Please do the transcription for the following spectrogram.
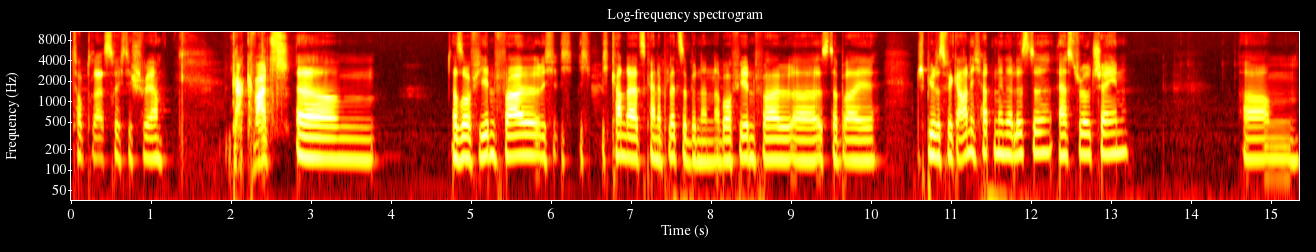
Top 3 ist richtig schwer. Ja, Quatsch. Ähm, also auf jeden Fall, ich, ich, ich, ich kann da jetzt keine Plätze benennen, aber auf jeden Fall äh, ist dabei ein Spiel, das wir gar nicht hatten in der Liste, Astral Chain. Ähm,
